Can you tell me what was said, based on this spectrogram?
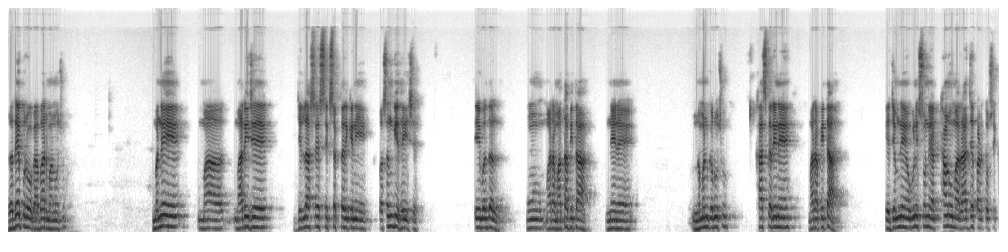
હૃદયપૂર્વક આભાર માનું છું. મને મારી જે જિલ્લા શ્રેષ્ઠ શિક્ષક તરીકેની પસંદગી થઈ છે, એ બદલ હું મારા માતા પિતાને નમન કરું છું. ખાસ કરીને મારા પિતા કે જેમને ઓગણીસો ને અઠ્ઠાણુંમાં રાજ્ય પારિતોષિક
